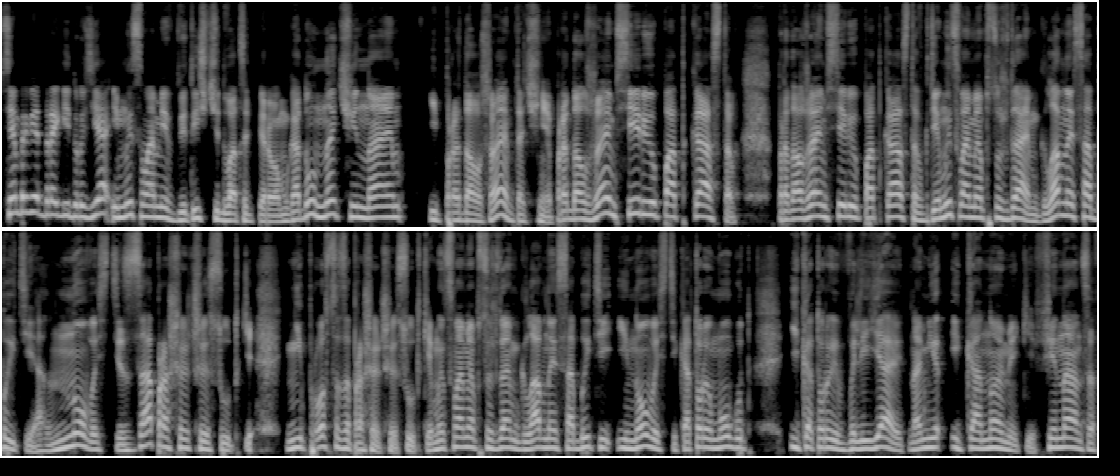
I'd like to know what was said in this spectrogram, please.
Всем привет, дорогие друзья, и мы с вами в 2021 году начинаем и продолжаем, точнее, продолжаем серию подкастов. Продолжаем серию подкастов, где мы с вами обсуждаем главные события, новости за прошедшие сутки. Не просто за прошедшие сутки. Мы с вами обсуждаем главные события и новости, которые могут и которые влияют на мир экономики, финансов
